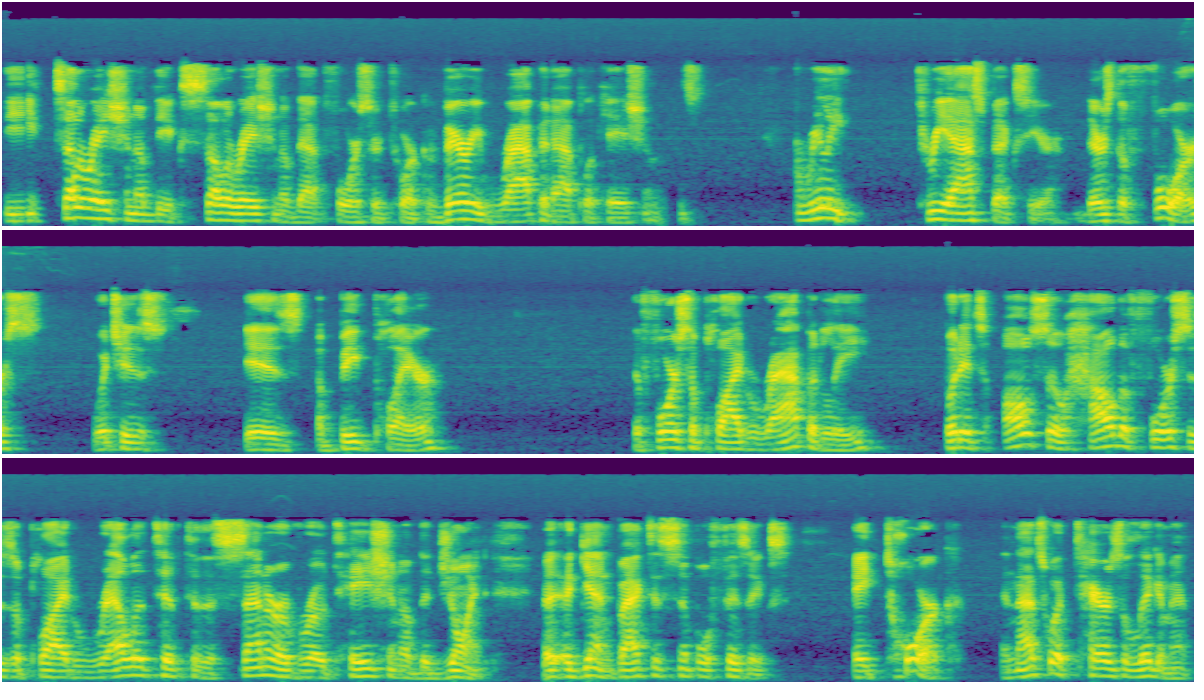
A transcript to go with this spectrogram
the acceleration of the acceleration of that force or torque, very rapid applications. Really, three aspects here. There's the force, which is is a big player. The force applied rapidly, but it's also how the force is applied relative to the center of rotation of the joint. Again, back to simple physics. A torque, and that's what tears a ligament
